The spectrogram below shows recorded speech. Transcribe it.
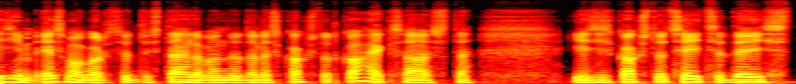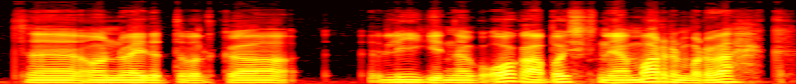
esim-, esmakordselt vist tähele pandud alles kaks tuhat kaheksa aasta. Ja siis kaks tuhat seitseteist äh, on väidetavalt ka liigid nagu ogapõskne ja marmorvähk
